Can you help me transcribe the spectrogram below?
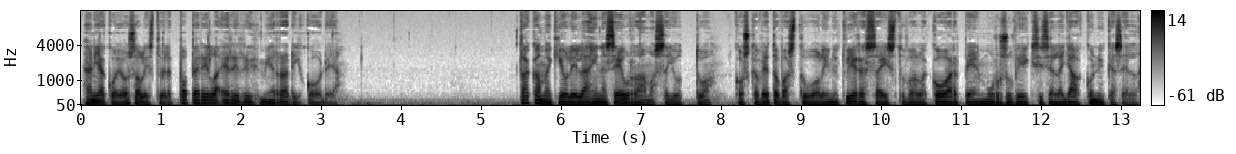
Hän jakoi osallistujille paperilla eri ryhmien radiokoodeja. Takamäki oli lähinnä seuraamassa juttua, koska vetovastuu oli nyt vieressä istuvalla KRPn mursuviiksisellä Jaakko Nykäsellä.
